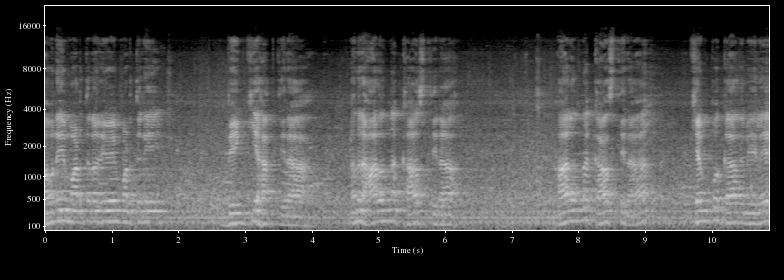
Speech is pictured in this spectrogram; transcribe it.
ಅವನೇನು ಮಾಡ್ತಾನೆ ನೀವೇನು ಮಾಡ್ತೀರಿ? ಬೆಂಕಿ ಹಾಕ್ತೀರಾ? ಅಂದರೆ ಹಾಲನ್ನು ಕಾಸ್ತೀರಾ? ಹಾಲನ್ನು ಕಾಸ್ತೀರಾ? ಕೆಂಪು ಕಾದ ಮೇಲೆ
